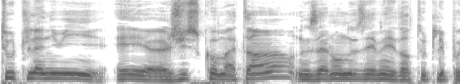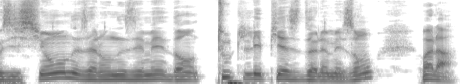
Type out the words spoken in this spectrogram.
toute la nuit et euh, jusqu'au matin. Nous allons nous aimer dans toutes les positions. Nous allons nous aimer dans toutes les pièces de la maison. Voilà.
